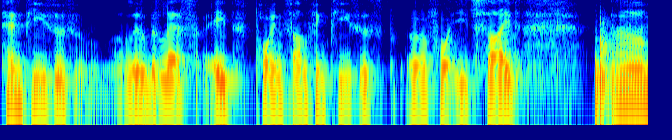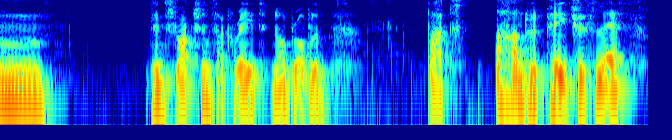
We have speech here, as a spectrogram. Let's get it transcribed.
10 pieces, a little bit less, 8 point something pieces uh, for each side. Um, the instructions are great, no problem. But 100 pages less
